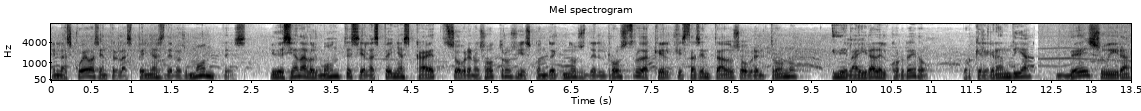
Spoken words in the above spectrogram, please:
en las cuevas entre las peñas de los montes. Y decían a los montes y a las peñas, caed sobre nosotros y escondednos del rostro de aquel que está sentado sobre el trono y de la ira del Cordero, porque el gran día de su ira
